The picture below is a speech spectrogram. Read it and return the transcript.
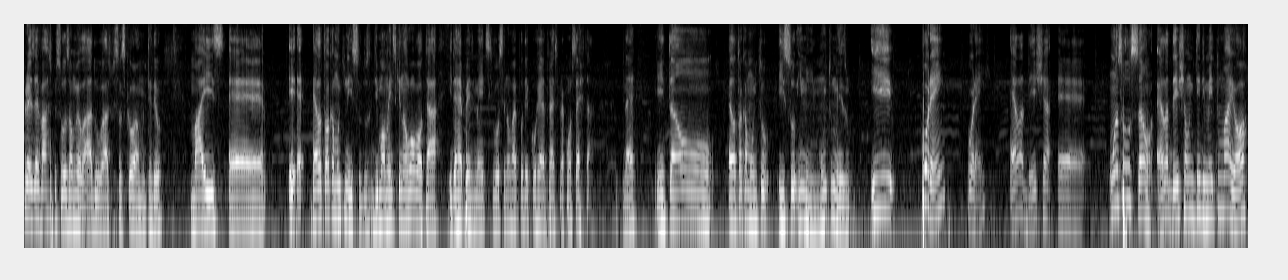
preservar as pessoas ao meu lado, as pessoas que eu amo, entendeu? Mas é, é, ela toca muito nisso, de momentos que não vão voltar e de arrependimentos que você não vai poder correr atrás para consertar, né? Então, ela toca muito isso em mim, muito mesmo. E, porém, porém, ela deixa é, uma solução, ela deixa um entendimento maior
